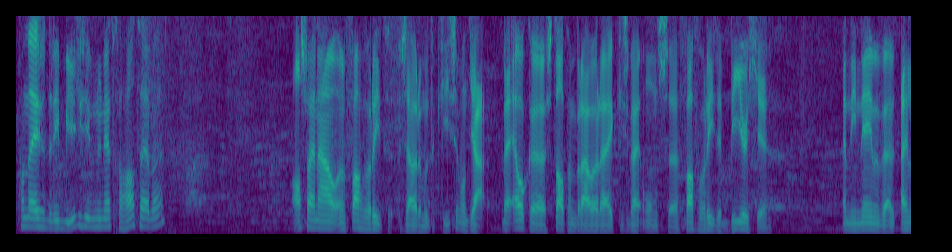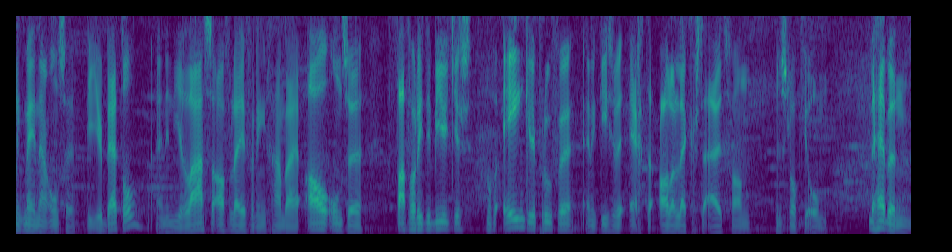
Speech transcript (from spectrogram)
van deze drie biertjes die we nu net gehad hebben... Als wij nou een favoriet zouden moeten kiezen... Want ja, bij elke stad en brouwerij kiezen wij ons eh, favoriete biertje. En die nemen we uiteindelijk mee naar onze bierbattle. En in die laatste aflevering gaan wij al onze favoriete biertjes nog één keer proeven. En dan kiezen we echt de allerlekkerste uit van een slokje om. We hebben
